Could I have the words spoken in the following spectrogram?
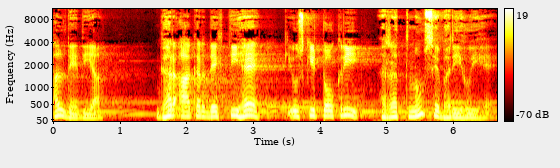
फल दे दिया। घर आकर देखती है कि उसकी टोकरी रत्नों से भरी हुई है।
